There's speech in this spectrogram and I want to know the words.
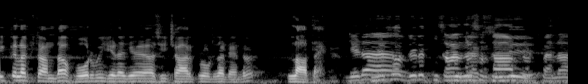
1 ਲੱਖ ਟਨ ਦਾ ਹੋਰ ਵੀ ਜਿਹੜਾ ਜਿਹੜਾ ਅਸੀਂ 4 ਕਰੋੜ ਦਾ ਟੈਂਡਰ ਲਾਤਾ ਹੈ ਜਿਹੜਾ ਜਿਹੜੇ ਕਾਂਗਰਸ ਸਰਕਾਰ ਤੋਂ ਪਹਿਲਾਂ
